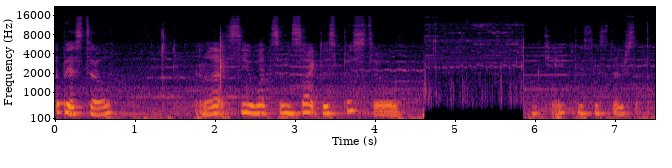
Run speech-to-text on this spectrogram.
a pistil. And let's see what's inside this pistil. Okay, this is the receptacle.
